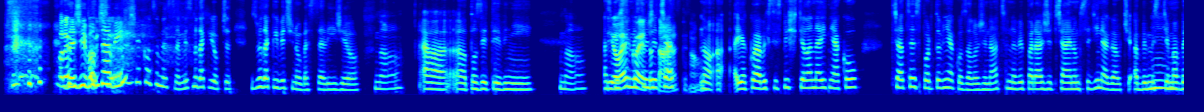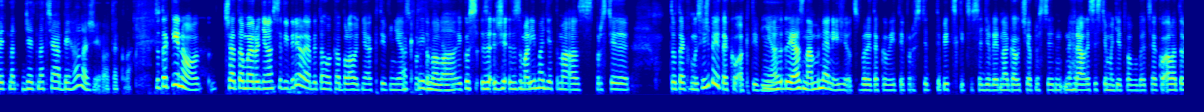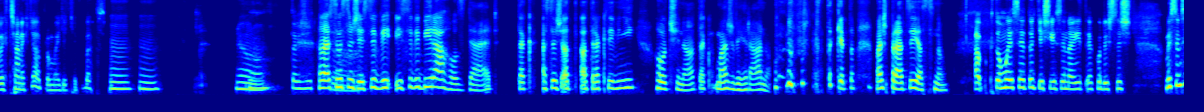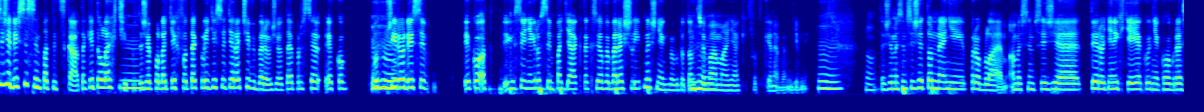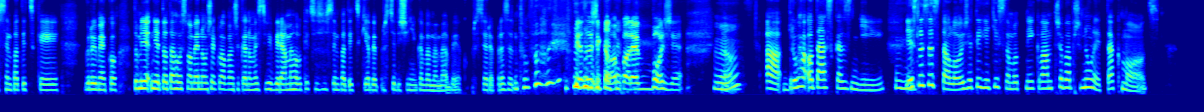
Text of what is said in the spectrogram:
ze života, víš, jako co myslím. My jsme taky občas, my jsme taky většinou veselí, že jo. No. A, a pozitivní. No. A jo, jako myslím, je to že třeba, tak, no. no a, jako já bych si spíš chtěla najít nějakou třeba co je sportovně jako založená, co nevypadá, že třeba jenom sedí na gauči, aby mi hmm. s těma hmm. dětma, dětma třeba běhala, že jo, takhle. To taky no, třeba ta moje rodina si vybírala, aby ta holka byla hodně aktivní a aktivní, sportovala, no. jako s, s, s malýma dětma a s, prostě to tak musíš být jako aktivní. Mm. Já, já znám neny, že jo, co byly takový ty prostě typicky, co seděli na gauči a prostě nehráli si s těma dětma vůbec, jako, ale to bych třeba nechtěla pro moje děti vůbec. Mm, mm. Jo. No, takže Ale já si myslím, že jestli, vy, jestli vybírá host dad, tak a jsi at- atraktivní holčina, tak máš vyhráno. tak je to, máš práci jasno. A k tomu, jestli je to těžší si najít, jako když jsi, myslím si, že když jsi sympatická, tak je to lehčí, mm. protože podle těch fotek lidi se tě radši vyberou, že jo, to je prostě jako od mm-hmm. přírody si jako a jestli je někdo sympatiák, tak si ho vybereš líp než někdo, kdo tam mm-hmm. třeba má nějaké fotky, nevím, divný. Mm. No, takže myslím si, že to není problém a myslím si, že ty rodiny chtějí jako někoho, kdo je sympatický, kdo jim jako, to mě, mě to ta hostma jednou řekla, a říká, no my si vybíráme holky, co jsou sympatický, aby prostě, když je někam vememe, aby jako prostě reprezentovali. Já jsem říkala, pane bože. No. no. A druhá otázka zní, mm-hmm. jestli se stalo, že ty děti samotný k vám třeba přinuli tak moc,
